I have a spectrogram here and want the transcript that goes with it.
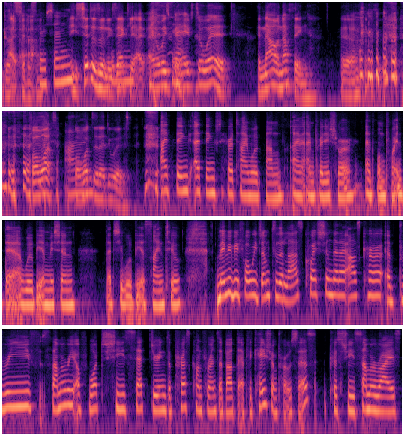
Good I- I- citizen. person. A citizen, exactly. I, I always Yeah. behaved so well, and now nothing. Yeah. For what? For what did I do it? I think I think her time will come. I, I'm pretty sure at one point there will be a mission that she will be assigned to. Maybe before we jump to the last question that I asked her, a brief summary of what she said during the press conference about the application process, because she summarized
